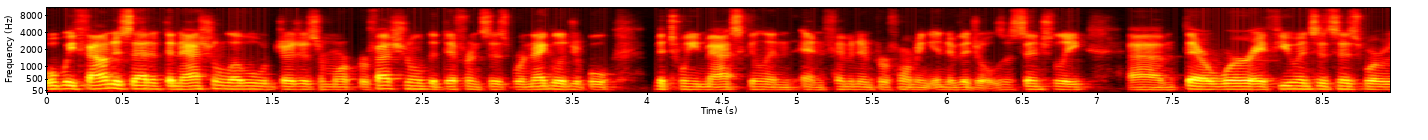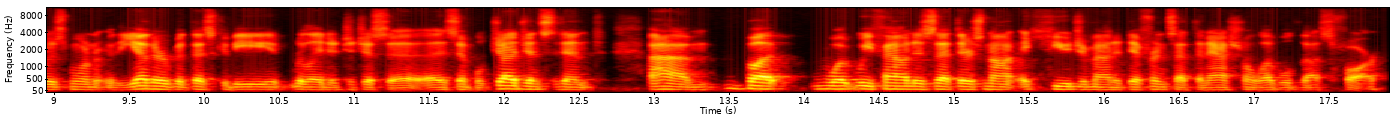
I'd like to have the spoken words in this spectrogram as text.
what we found is that at the national level, judges are more professional. The differences were negligible between masculine and feminine performing individuals. Essentially, um, there were a few instances where it was one or the other, but this could be related to just a, a simple judge incident. Um, but what we found is that there's not a huge amount of difference at the national level thus far.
